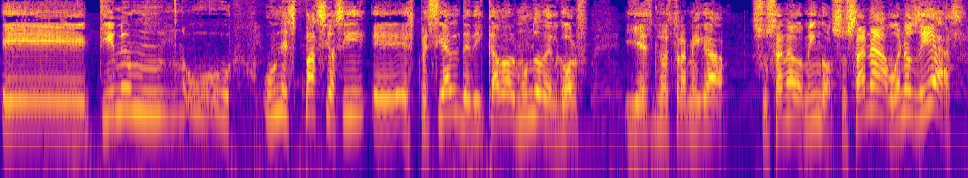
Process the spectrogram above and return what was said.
eh, tiene un, un espacio así eh, especial dedicado al mundo del golf y es nuestra amiga Susana Domingo. Susana, buenos días.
